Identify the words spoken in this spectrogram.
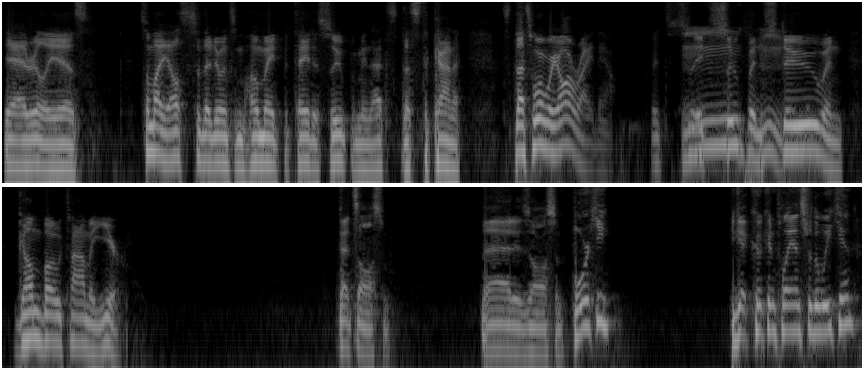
Yeah, it really is. Somebody else said they're doing some homemade potato soup. I mean, that's that's the kind of that's where we are right now. It's it's mm-hmm. soup and stew and gumbo time of year. That's awesome. That is awesome. Borky, you got cooking plans for the weekend?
